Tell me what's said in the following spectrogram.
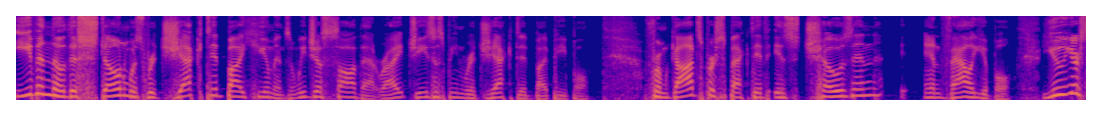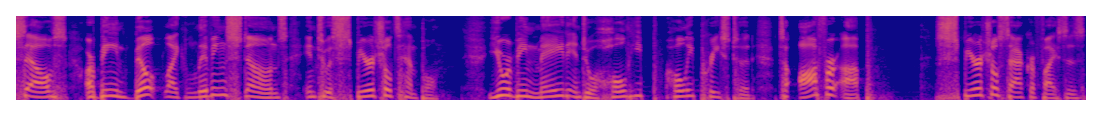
even though this stone was rejected by humans. And we just saw that, right? Jesus being rejected by people. From God's perspective, is chosen and valuable. You yourselves are being built like living stones into a spiritual temple you are being made into a holy, holy priesthood to offer up spiritual sacrifices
